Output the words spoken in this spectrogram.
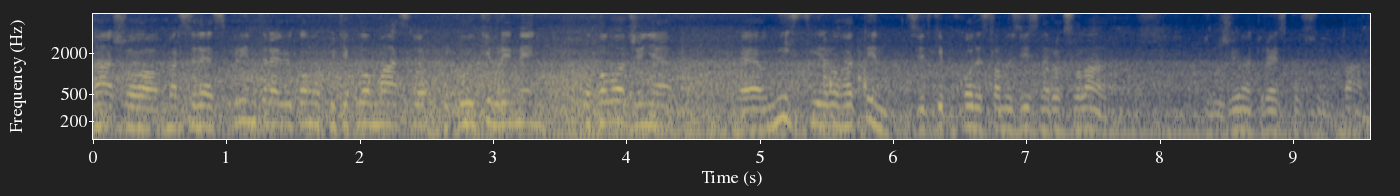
нашого Мерседес Спринтера, в якому потекло масло і полетів ремень охолодження е, в місті Рогатин, звідки походить славнозвісна Роксолана, дружина турецького султана,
